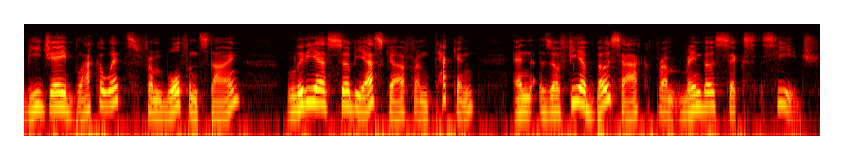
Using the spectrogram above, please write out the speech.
BJ Blazkowicz from Wolfenstein, Lidia Sobieska from Tekken, and Zofia Bosak from Rainbow Six Siege.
